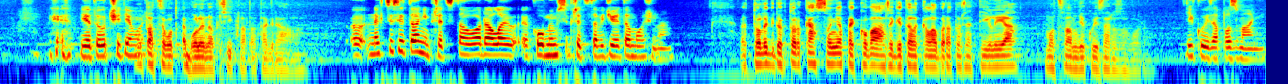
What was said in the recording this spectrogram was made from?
je to určitě možné. Mutace od eboli například a tak dále. Eh, nechci si to ani představovat, ale jako umím si představit, že je to možné. Tolik doktorka Sonja Peková, ředitelka laboratoře Týlia. Moc vám děkuji za rozhovor. Děkuji za pozvání.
